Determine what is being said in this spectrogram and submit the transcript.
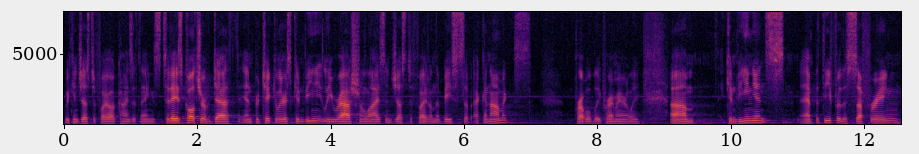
we can justify all kinds of things. Today's culture of death, in particular, is conveniently rationalized and justified on the basis of economics, probably primarily, um, convenience, empathy for the suffering,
